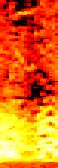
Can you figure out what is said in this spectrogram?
Ah!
